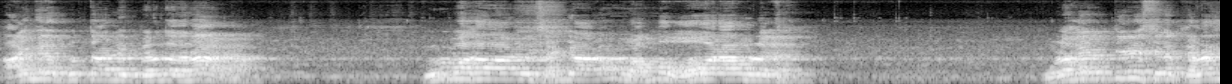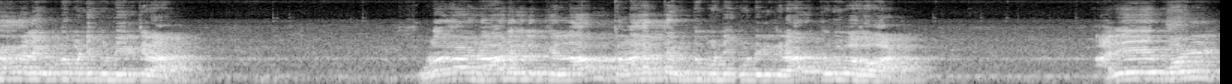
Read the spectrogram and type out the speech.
ஆங்கில புத்தாண்டு பிறந்ததனால் குரு பகவானு சஞ்சாரம் ரொம்ப ஓவராக உள்ளது. உலகத்தில் சில கழகங்களை உண்டு பண்ணி கொண்டிருக்கிறார். உலக நாடுகளுக்கெல்லாம் கழகத்தை உண்டு பண்ணி கொண்டிருக்கிறார் குரு பகவான் அதே போல்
